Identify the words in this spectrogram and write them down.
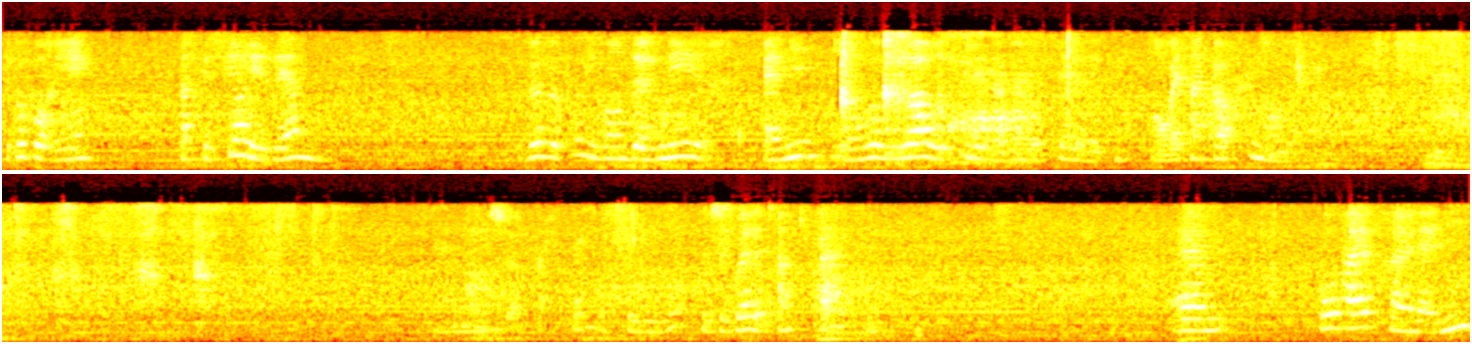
c'est pas pour rien. Parce que si on les aime, veut, veut pas, ils vont devenir amis et on va vouloir aussi les avoir au ciel avec nous. On va être encore plus nombreux. Euh, je vais Je vois le temps qui passe. Euh, pour être un ami,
